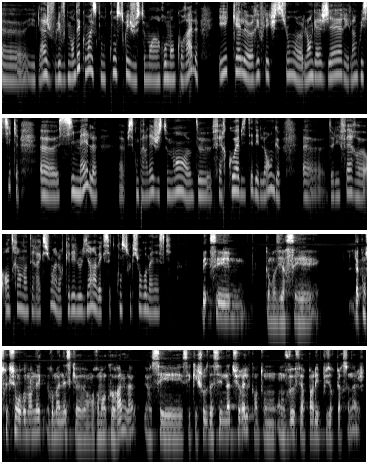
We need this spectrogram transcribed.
Et là, je voulais vous demander comment est-ce qu'on construit justement un roman choral et quelles réflexions langagières et linguistiques s'y mêlent euh, puisqu'on parlait justement euh, de faire cohabiter des langues, euh, de les faire entrer en interaction. Alors quel est le lien avec cette construction romanesque? C'est comment dire, c'est la construction romanesque en roman choral, c'est quelque chose d'assez naturel quand on, veut faire parler plusieurs personnages.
